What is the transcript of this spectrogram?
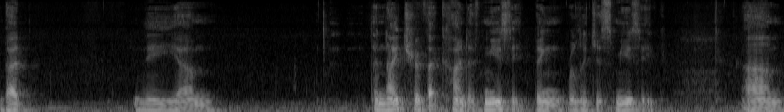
but the um, the nature of that kind of music, being religious music, um,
